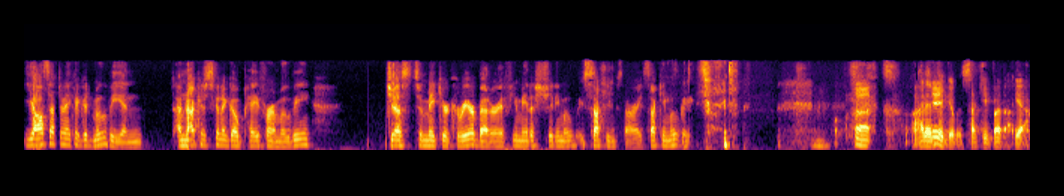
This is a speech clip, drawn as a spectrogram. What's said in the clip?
you also have to make a good movie, and I'm not just going to go pay for a movie just to make your career better if you made a shitty movie, sucky, sorry, sucky movie. uh, I didn't Hey. think it was sucky, but uh, yeah.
